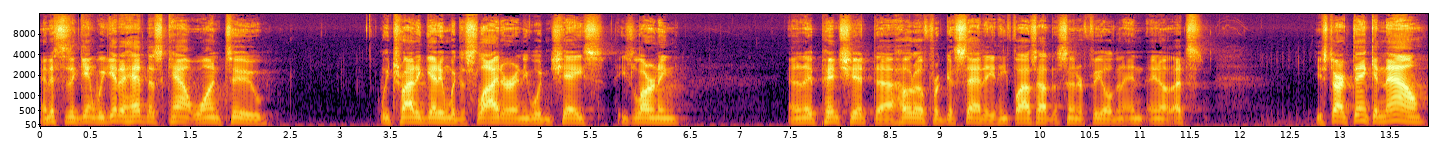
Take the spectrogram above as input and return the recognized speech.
And this is again, we get ahead in this count 1 2. We try to get him with the slider and he wouldn't chase. He's learning. And then they pinch hit uh, Hodo for Guscette and he flies out to center field. And, and, you know, that's, you start thinking now,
